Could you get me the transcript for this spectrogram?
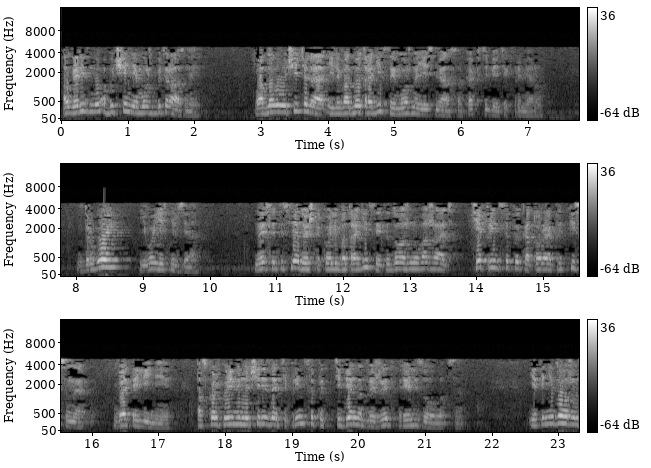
Алгоритм обучения может быть разный. У одного учителя или в одной традиции можно есть мясо, как в Тибете, к примеру. В другой его есть нельзя. Но если ты следуешь какой-либо традиции, ты должен уважать те принципы, которые предписаны в этой линии, поскольку именно через эти принципы тебе надлежит реализовываться. И ты не должен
